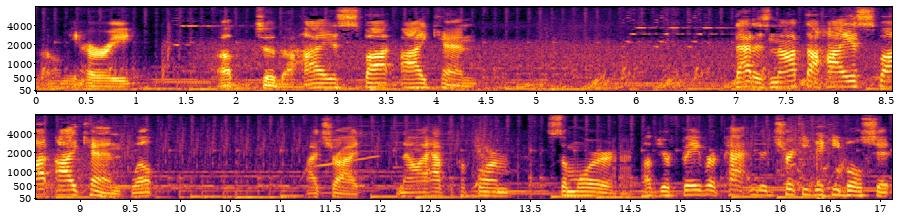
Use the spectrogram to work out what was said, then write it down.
Let me hurry up to the highest spot I can. That is not the highest spot I can. Well, I tried. Now I have to perform some more of your favorite patented tricky dicky bullshit.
